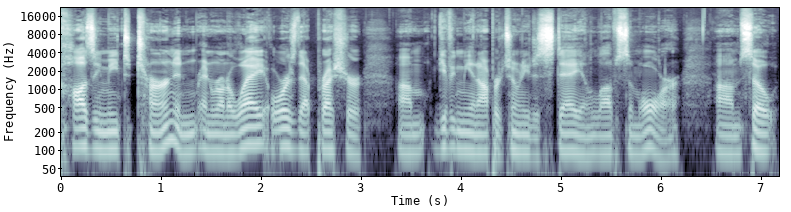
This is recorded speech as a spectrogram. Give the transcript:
causing me to turn and, and run away, or is that pressure um, giving me an opportunity to stay and love some more? Um, so,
